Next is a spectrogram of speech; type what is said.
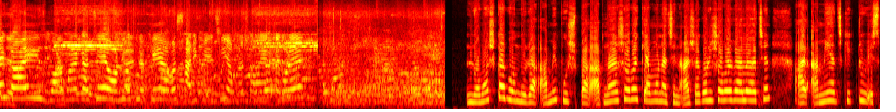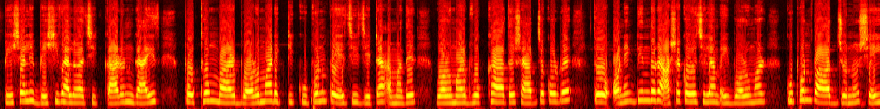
এই গাইস বড় মায়ের কাছে অন্নকূট খেয়ে আবার শাড়ি পেয়েছি আমরা সবাই একটা করে। নমস্কার বন্ধুরা আমি পুষ্পা। আপনারা সবাই কেমন আছেন? আশা করি সবাই ভালো আছেন। আর আমি আজকে একটু স্পেশালি বেশি ভালো আছি। কারণ গাইজ প্রথমবার বড় মার একটি কুপন পেয়েছি যেটা আমাদের বড় মার ভোগ খাওয়াতে সাহায্য করবে। তো অনেক দিন ধরে আশা করেছিলাম এই বড় মার কুপন পাওয়ার জন্য সেই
